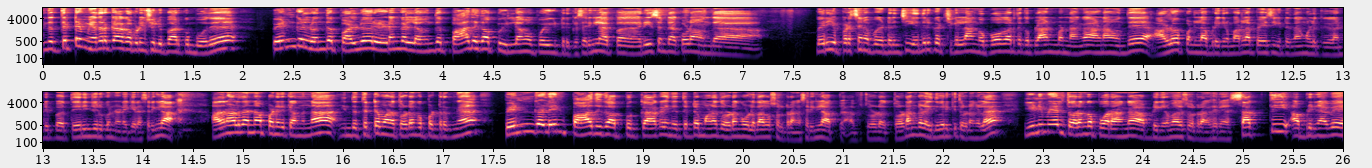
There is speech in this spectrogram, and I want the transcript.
இந்த திட்டம் எதற்காக அப்படின்னு சொல்லி பார்க்கும்போது பெண்கள் வந்து பல்வேறு இடங்களில் வந்து பாதுகாப்பு இல்லாமல் போய்கிட்டு இருக்கு. சரிங்களா? இப்போ ரீசெண்டாக கூட அந்த பெரிய பிரச்சனை போயிட்டு இருந்துச்சு. எதிர்க்கட்சிகள்லாம் அங்கே போகிறதுக்கு பிளான் பண்ணாங்க. ஆனால் வந்து அலோ பண்ணல அப்படிங்கிற மாதிரிலாம் பேசிக்கிட்டு தான் உங்களுக்கு கண்டிப்பாக தெரிஞ்சிருக்கும்னு நினைக்கிறேன். சரிங்களா? அதனால தான் என்ன பண்ணியிருக்காங்கன்னா இந்த திட்டமான தொடங்கப்பட்டிருக்குங்க. பெண்களின் பாதுகாப்புக்காக இந்த திட்டமான தொடங்க உள்ளதாக சொல்கிறாங்க சரிங்களா தொட தொடங்கலை. இது வரைக்கும் தொடங்கலை. இனிமேல் தொடங்க போகிறாங்க அப்படிங்கிற மாதிரி சொல்கிறாங்க சரிங்களா? சக்தி அப்படின்னாவே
